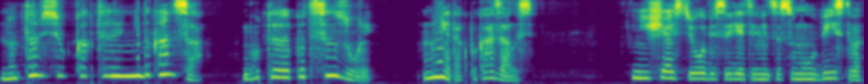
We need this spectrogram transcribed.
Но там все как-то не до конца, будто под цензурой. Мне так показалось. К несчастью, обе свидетельницы самоубийства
